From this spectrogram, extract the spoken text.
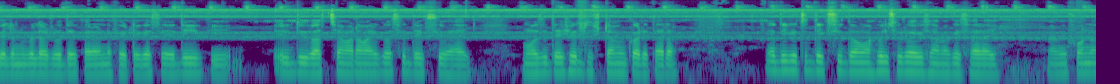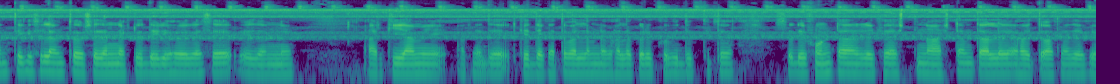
বেলুনগুলো রোদের কারণে ফেটে গেছে। এদিকে কি এই দুই বাচ্চা মারামারি করছে, দেখছি ভাই। মসজিদে এসে দুষ্টামি করে তারা। এদিকে তো দেখছি দম মাহফিল শুরু হয়ে গেছে আমাকে ছাড়াই। আমি ফোন আনতে গেছিলাম তো সেজন্য একটু দেরি হয়ে গেছে এই জন্যে আর কি আমি আপনাদেরকে দেখাতে পারলাম না, ভালো করে খুবই দুঃখিত। যদি ফোনটা রেখে আস, না আসতাম তাহলে হয়তো আপনাদেরকে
